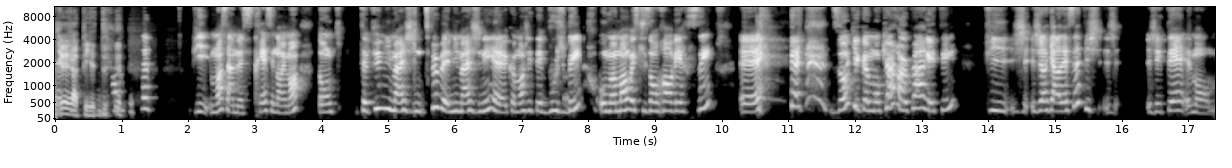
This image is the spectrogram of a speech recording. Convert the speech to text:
très rapide. puis moi, ça me stresse énormément. Donc, tu pu m'imaginer, tu peux m'imaginer euh, comment j'étais bouche bée au moment où est-ce qu'ils ont renversé. Euh, disons que comme mon cœur a un peu arrêté, puis je, regardais ça, puis j'étais mon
